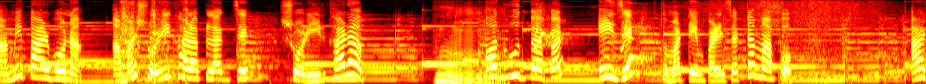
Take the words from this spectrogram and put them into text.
আমি পারব না। আমার শরীর খারাপ লাগছে। শরীর খারাপ. অদ্ভুত ব্যাপার। এই যে তোমার টেম্পারেচারটা মাপো। আর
